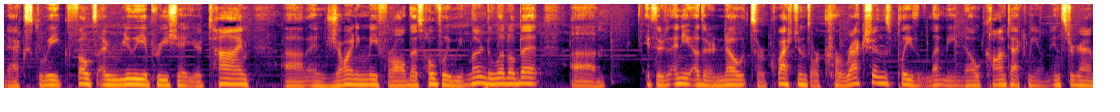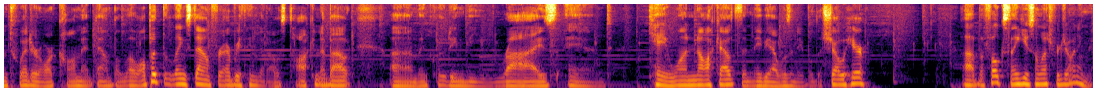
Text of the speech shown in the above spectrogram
next week. Folks, I really appreciate your time um, and joining me for all this. Hopefully, we learned a little bit. Um, if there's any other notes or questions or corrections, please let me know. Contact me on Instagram, Twitter, or comment down below. I'll put the links down for everything that I was talking about, um, including the Rise and K1 knockouts that maybe I wasn't able to show here. Uh, but, folks, thank you so much for joining me.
